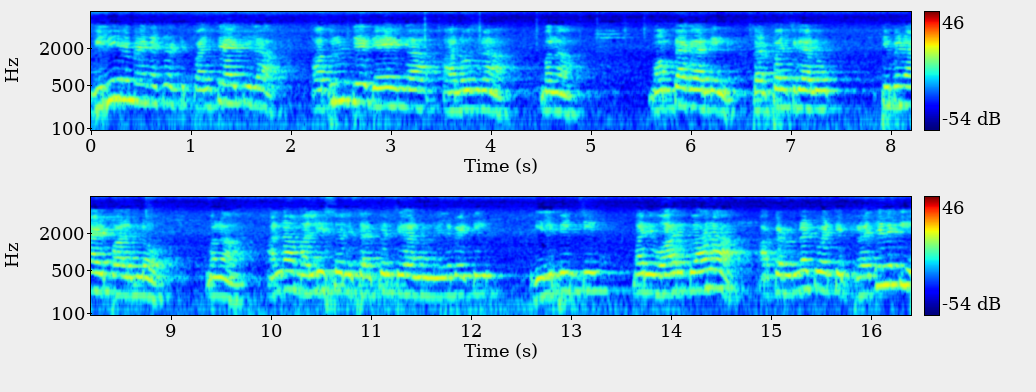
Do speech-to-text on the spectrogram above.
విలీనమైనటువంటి పంచాయతీల అభివృద్ధి ధ్యేయంగా ఆ రోజున మన మమతా గారిని సర్పంచ్ గారు తిమినాయపాలెంలో మన అన్నా మల్లీశ్వరి సర్పంచ్ గారిని నిలబెట్టి గెలిపించి మరి వారి ద్వారా అక్కడ ఉన్నటువంటి ప్రజలకి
